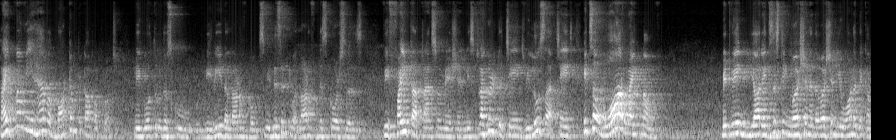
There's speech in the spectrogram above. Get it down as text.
Right now, we have a bottom to top approach. We go through the school, we read a lot of books, we listen to a lot of discourses, we fight our transformation, we struggle to change, we lose our change. It's a war right now between your existing version and the version you want to become.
